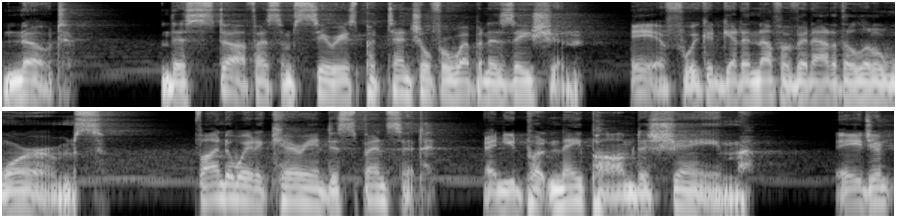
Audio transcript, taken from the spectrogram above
Note, this stuff has some serious potential for weaponization, if we could get enough of it out of the little worms. Find a way to carry and dispense it, and you'd put napalm to shame. Agent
